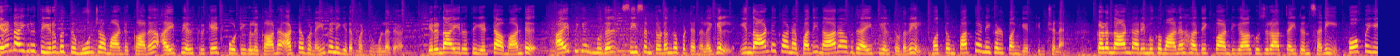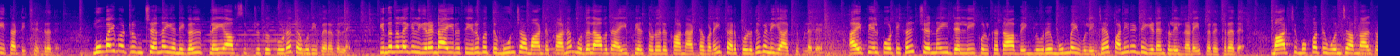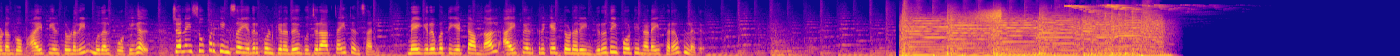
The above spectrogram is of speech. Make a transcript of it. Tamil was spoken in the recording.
இரண்டாயிரத்தி இருபத்தி மூன்றாம் ஆண்டுக்கான ஐபிஎல் கிரிக்கெட் போட்டிகளுக்கான அட்டவணை வெளியிடப்பட்டுள்ளது. இரண்டாயிரத்து எட்டாம் ஆண்டு ஐபிஎல் முதல் சீசன் தொடங்கப்பட்ட நிலையில் இந்த ஆண்டுக்கான பதினாறாவது ஐபிஎல் தொடரில் மொத்தம் பத்து அணிகள் பங்கேற்கின்றன. கடந்த ஆண்டு அறிமுகமான ஹர்திக் பாண்டியா குஜராத் டைட்டன்ஸ் அணி கோப்பையை தட்டிச் சென்றது. மும்பை மற்றும் சென்னை அணிகள் பிளே ஆஃப் சுற்றுக்கு கூட தகுதி பெறவில்லை. இந்த நிலையில் இரண்டாயிரத்தி இருபத்தி மூன்றாம் ஆண்டுக்கான முதலாவது ஐபிஎல் தொடருக்கான அட்டவணை தற்பொழுது வெளியாகியுள்ளது. ஐபிஎல் போட்டிகள் சென்னை டெல்லி கொல்கத்தா பெங்களூரு மும்பை உள்ளிட்ட பனிரெண்டு இடங்களில் நடைபெறுகிறது. மார்ச் முப்பத்தி ஒன்றாம் நாள் தொடங்கும் ஐபிஎல் தொடரின் முதல் போட்டியில் சென்னை சூப்பர் கிங்ஸை எதிர்கொள்கிறது குஜராத் டைட்டன்ஸ் அணி. மே இருபத்தி எட்டாம் நாள் ஐபிஎல் கிரிக்கெட் தொடரின் இறுதிப் போட்டி நடைபெற உள்ளது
